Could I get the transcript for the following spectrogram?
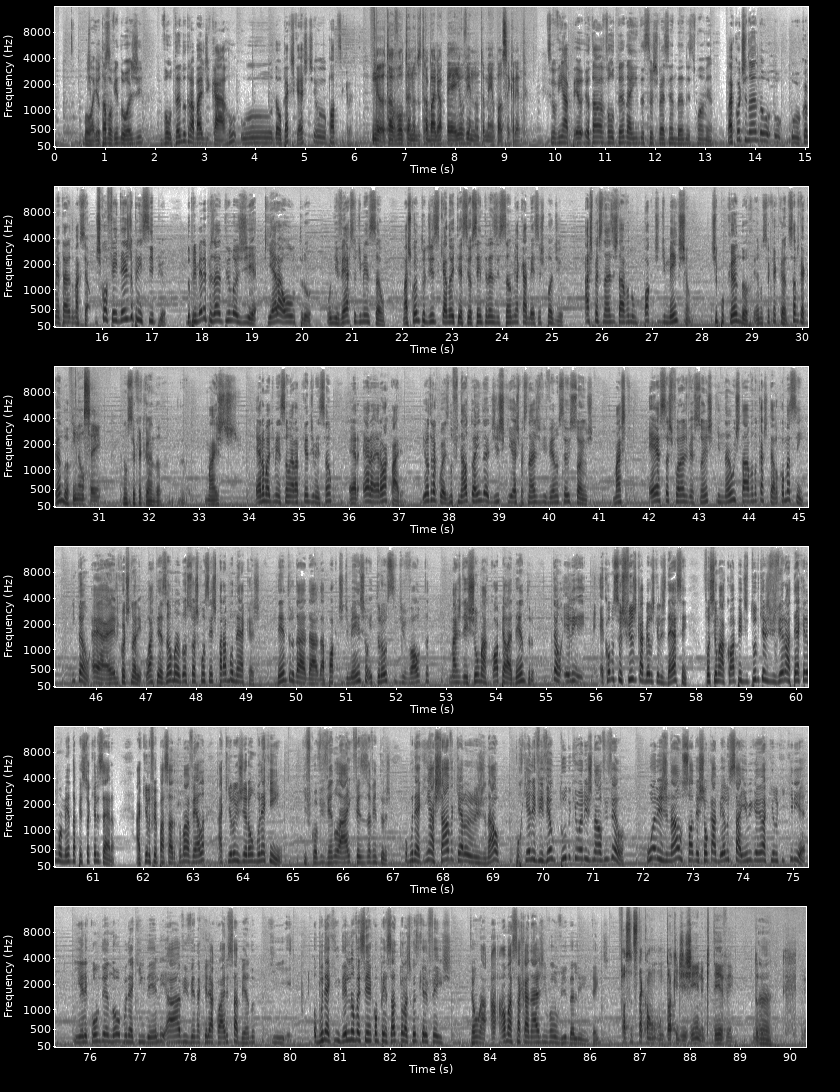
Boa, eu tava ouvindo hoje, voltando do trabalho de carro, o da OpexCast, o Pauta Secreta. Eu tava voltando do trabalho a pé e ouvindo também o Pauta Secreta. Se eu vinha a eu, eu tava voltando ainda se eu estivesse andando nesse momento. Mas continuando o, o, o comentário do Maxiel. Desconfiei desde o princípio do primeiro episódio da trilogia, que era outro, universo dimensão. Mas quando tu disse que anoiteceu sem transição, minha cabeça explodiu. As personagens estavam num pocket dimension, tipo Kandor. Eu não sei o que é Kandor. Sabe o que é Kandor? Não sei. Não sei o que é Kandor. Mas era uma dimensão, era uma pequena dimensão, era, era, era um aquário. E outra coisa, no final tu ainda diz que as personagens viveram seus sonhos, mas essas foram as versões que não estavam no castelo. Como assim? Então, é, ele continua ali. O artesão mandou suas consciências para bonecas dentro da, da, da Pocket Dimension e trouxe de volta, mas deixou uma cópia lá dentro. Então, ele. É como se os fios de cabelos que eles dessem fossem uma cópia de tudo que eles viveram até aquele momento da pessoa que eles eram. Aquilo foi passado por uma vela, aquilo gerou um bonequinho que ficou vivendo lá e que fez as aventuras. O bonequinho achava que era o original porque ele viveu tudo que o original viveu. O original só deixou o cabelo, saiu e ganhou aquilo que queria. E ele condenou o bonequinho dele a viver naquele aquário sabendo que o bonequinho dele não vai ser recompensado pelas coisas que ele fez. Então há, uma sacanagem envolvida ali, entende? Posso destacar um, um toque de gênio que teve do, ah.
